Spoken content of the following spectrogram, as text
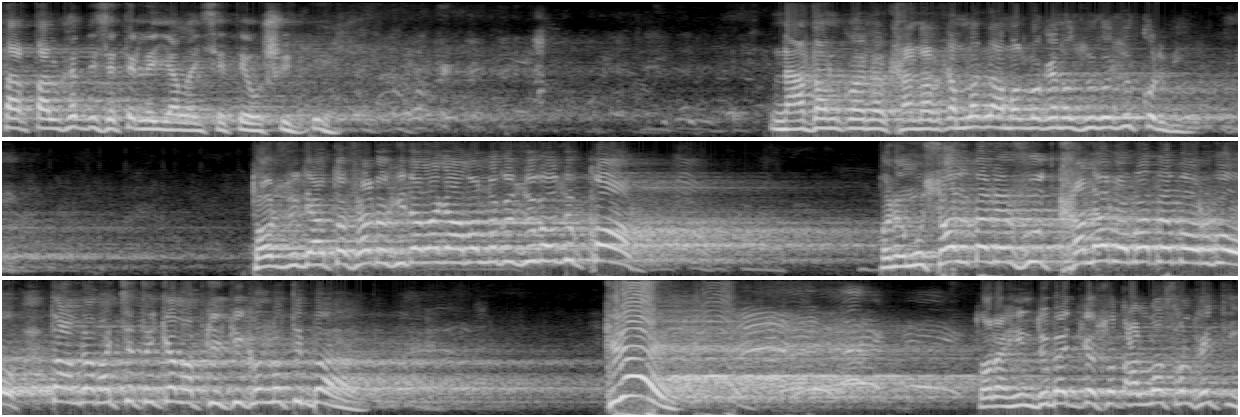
তার তালখার দিছে তেলে ইয়ালাইছে তে ওষুধ দিয়ে। না দান করেন আর খানার কাম লাগলে আমার লোকে না যোগাযোগ করবি? তোর যদি এত ফেটো খিদা লাগে, আমার লোকে যোগাযোগ কর। কোনো মুসলমানের ফুট খানার অভাবে মরবো, তো আমরা বাচ্চা থেকে লাভ কি? কি করল তিব্বা? কিরে? তোরা হিন্দু বাইদ গেছ আল্লাহ সাল খাইছি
